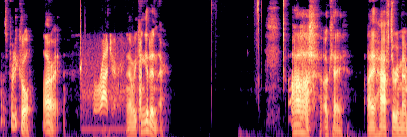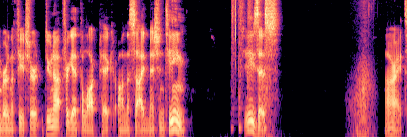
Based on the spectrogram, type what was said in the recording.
that's pretty cool. All right. Roger. Now we can get in there. Ah, okay. I have to remember in the future, do not forget the lockpick on the side mission team. Jesus. All right.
